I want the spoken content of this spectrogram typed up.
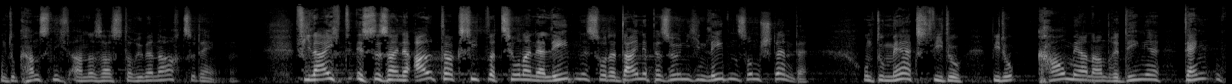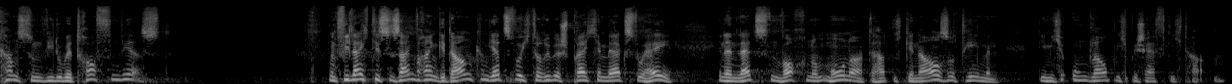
und du kannst nicht anders als darüber nachzudenken. Vielleicht ist es eine Alltagssituation, ein Erlebnis oder deine persönlichen Lebensumstände und du merkst, wie du, wie du kaum mehr an andere Dinge denken kannst und wie du betroffen wirst. Und vielleicht ist es einfach ein Gedanke und jetzt, wo ich darüber spreche, merkst du, hey, in den letzten Wochen und Monaten hatte ich genauso Themen, die mich unglaublich beschäftigt haben.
